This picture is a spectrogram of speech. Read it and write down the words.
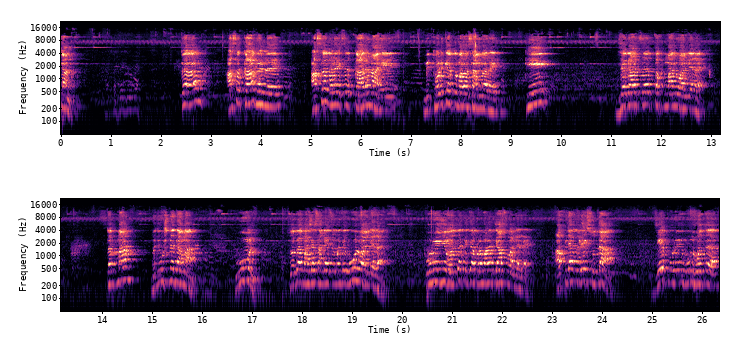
शांत. तर असं का घडलंय? असं घडायचं कारण आहे मी थोडक्यात तुम्हाला सांगणार आहे की जगाचं तापमान वाढलेलं आहे. तापमान म्हणजे उष्णतामान ऊन सोप्या भाषा सांगायचं म्हणजे ऊन वाढलेलं आहे. पूर्वी जे होतं त्याच्या प्रमाणात जास्त वाढलेलं आहे. आपल्याकडे सुद्धा जे पूर्वी ऊन होतं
